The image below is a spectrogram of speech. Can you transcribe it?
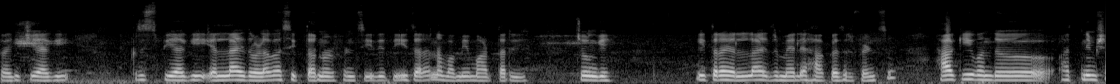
ಕ್ರಂಚಿಯಾಗಿ ಕ್ರಿಸ್ಪಿಯಾಗಿ ಎಲ್ಲ ಇದ್ರೊಳಗೆ ಸಿಗ್ತಾವೆ ನೋಡಿ ಫ್ರೆಂಡ್ಸ್ ಈ ಈ ಥರ ನಮ್ಮ ಮಮ್ಮಿ ಮಾಡ್ತಾರೆ ರೀ ಚೊಂಗೆ. ಈ ಥರ ಎಲ್ಲ ಇದ್ರ ಮೇಲೆ ಹಾಕಿದ್ರಿ ಫ್ರೆಂಡ್ಸ್ ಹಾಕಿ ಒಂದು ಹತ್ತು ನಿಮಿಷ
